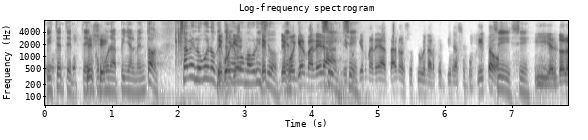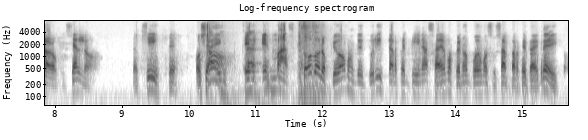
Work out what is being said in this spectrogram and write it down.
¿viste? Te, te como una piña al mentón. ¿Sabes lo bueno que tenemos, Mauricio? De, cualquier manera, de cualquier manera, Tano, yo estuve en Argentina hace poquito sí, sí. y el dólar oficial no, no existe. O sea, es, más, todos los que vamos de turista a Argentina sabemos que no podemos usar tarjeta de crédito.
